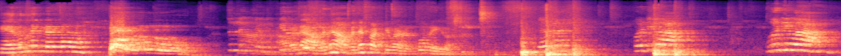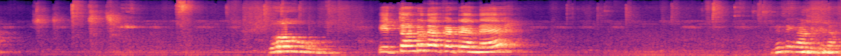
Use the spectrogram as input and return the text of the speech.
കയറുന്നില്ലല്ലോ അവനെ അവനെ അവനെ പട്ടി വഴക്ക് പറയുക ഓടി വാ ഓടി വാ വൗ നോക്കട്ടെ എന്നേ ഇത് നീ കാണിക്കണം?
